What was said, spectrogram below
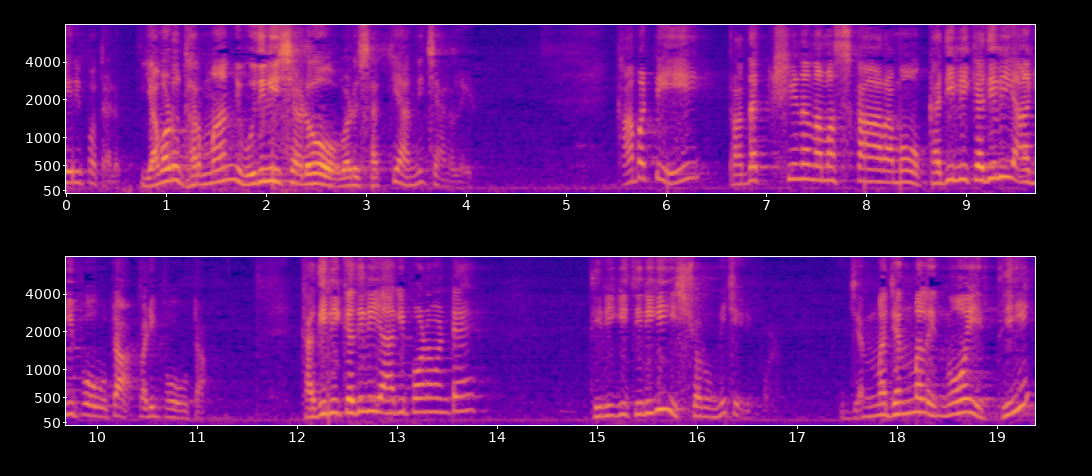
చేరిపోతాడు. ఎవడు ధర్మాన్ని వదిలేశాడో వాడు సత్యాన్ని చేరలేడు. కాబట్టి ప్రదక్షిణ నమస్కారము కదిలి కదిలి ఆగిపోవుట పడిపోవుట. కదిలి కదిలి ఆగిపోవడం అంటే తిరిగి తిరిగి ఈశ్వరుణ్ణి చేరిపోవడం. జన్మ జన్మలు ఎన్నో ఎత్తి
